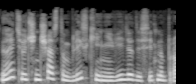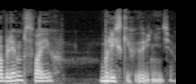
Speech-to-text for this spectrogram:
Знаете, очень часто близкие не видят действительно проблем своих близких, извините.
